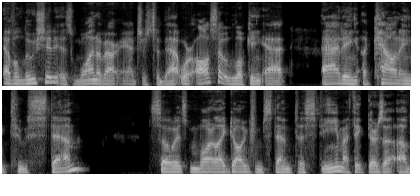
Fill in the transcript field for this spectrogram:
Evolution is one of our answers to that. We're also looking at adding accounting to STEM. So it's more like going from STEM to STEAM. I think there's a, a,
